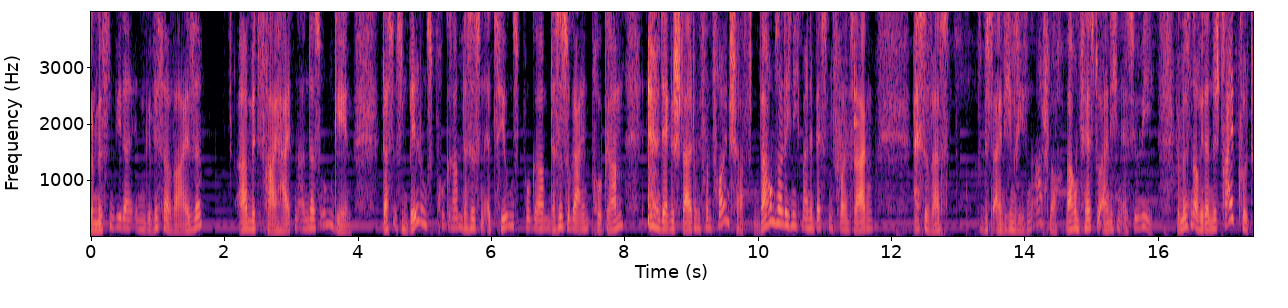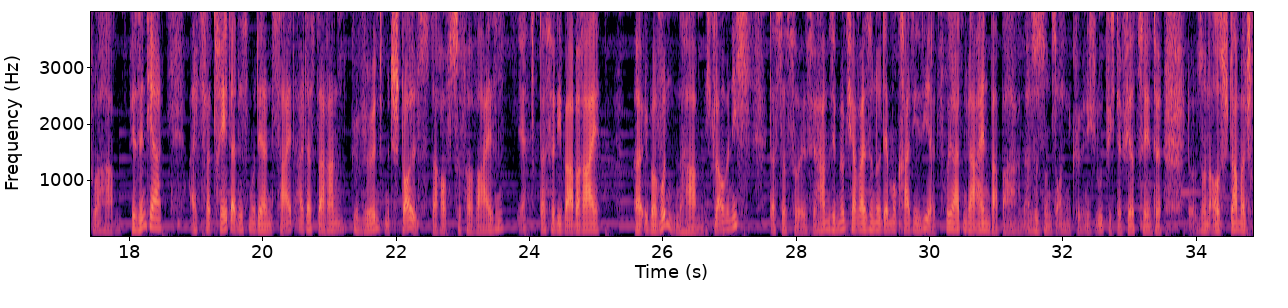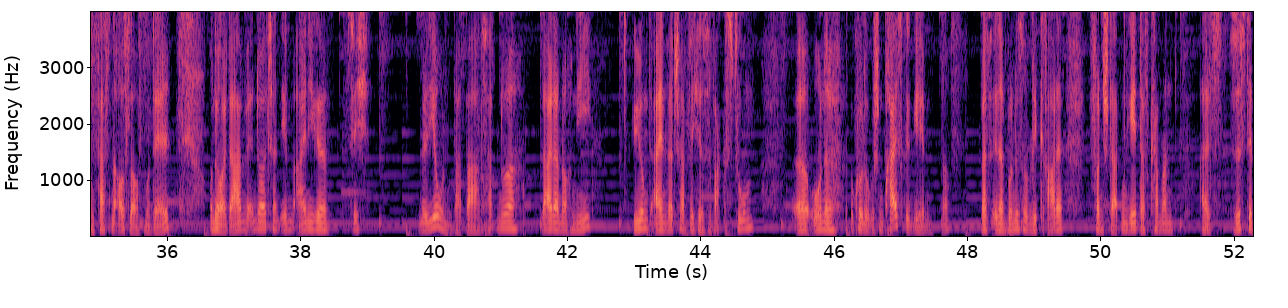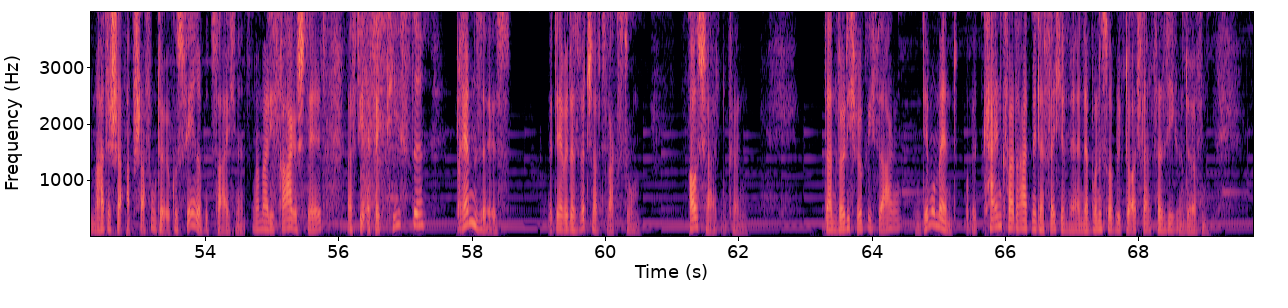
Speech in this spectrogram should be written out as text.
Wir müssen wieder in gewisser Weise äh, mit Freiheiten anders umgehen. Das ist ein Bildungsprogramm, das ist ein Erziehungsprogramm, das ist sogar ein Programm der Gestaltung von Freundschaften. Warum soll ich nicht meinem besten Freund sagen, weißt du was, du bist eigentlich ein Riesenarschloch. Warum fährst du eigentlich ein SUV? Wir müssen auch wieder eine Streitkultur haben. Wir sind ja als Vertreter des modernen Zeitalters daran gewöhnt, mit Stolz darauf zu verweisen, ja. dass wir die Barbarei äh, überwunden haben. Ich glaube nicht, dass das so ist. Wir haben sie möglicherweise nur demokratisiert. Früher hatten wir einen Barbaren, also so ein Sonnenkönig, Ludwig XIV., so ein Aus, damals schon fast ein Auslaufmodell. Und heute haben wir in Deutschland eben einige zig Millionen Barbaren. Es hat nur leider noch nie irgendein wirtschaftliches Wachstum äh, ohne ökologischen Preis gegeben. Ne? Was in der Bundesrepublik gerade vonstatten geht, das kann man als systematische Abschaffung der Ökosphäre bezeichnen. Wenn man mal die Frage stellt, was die effektivste Bremse ist, mit der wir das Wirtschaftswachstum ausschalten können, dann würde ich wirklich sagen, in dem Moment, wo wir kein Quadratmeter Fläche mehr in der Bundesrepublik Deutschland versiegeln dürfen,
